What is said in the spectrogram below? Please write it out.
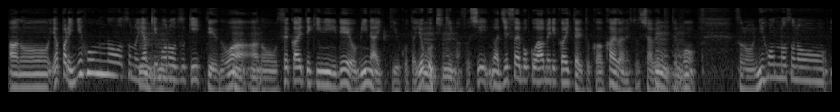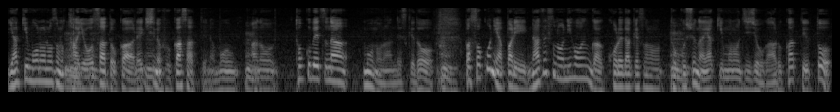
あのやっぱり日本のその焼き物好きっていうのは、うんうん。あの世界的に例を見ないっていうことはよく聞きますし、まあ、実際僕はアメリカ行ったりとか海外の人と喋ってても、うんうその日本のその焼き物のその多様さとか歴史の深さっていうのはもう、うん。あの特別なものなんですけど、まあ、そこにやっぱりなぜその日本がこれだけその特殊な焼き物事情があるかっていうと、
